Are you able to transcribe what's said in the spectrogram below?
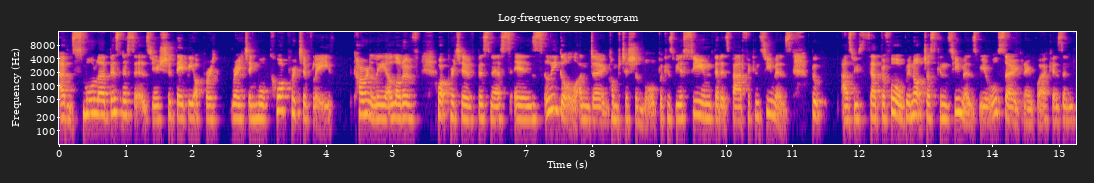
um, smaller businesses. You know, should they be operating more cooperatively currently a lot of cooperative business is illegal under competition law because we assume that it's bad for consumers. But as we said before, we're not just consumers, we are also, you know, workers and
